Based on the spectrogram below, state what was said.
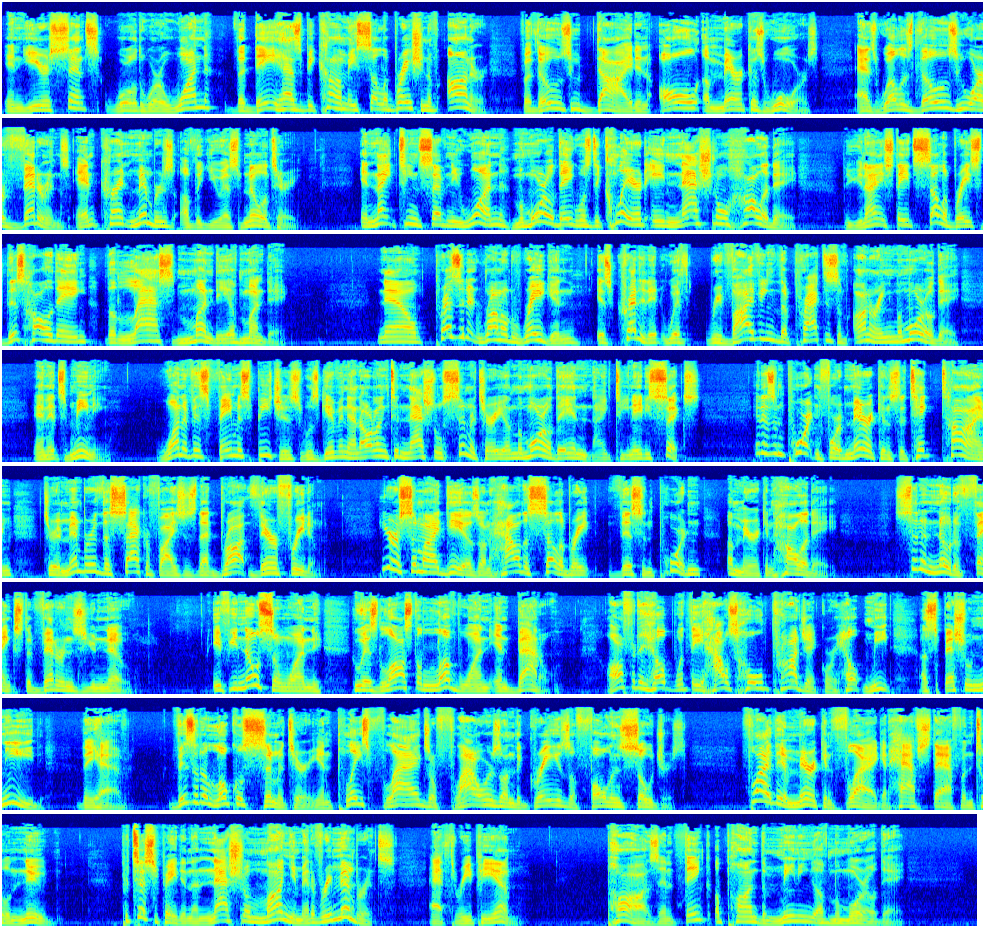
In years since World War I, the day has become a celebration of honor for those who died in all America's wars, as well as those who are veterans and current members of the U.S. military. In 1971, Memorial Day was declared a national holiday the United States celebrates this holiday the last Monday of Monday. Now, President Ronald Reagan is credited with reviving the practice of honoring Memorial Day and its meaning. One of his famous speeches was given at Arlington National Cemetery on Memorial Day in 1986. It is important for Americans to take time to remember the sacrifices that brought their freedom. Here are some ideas on how to celebrate this important American holiday. Send a note of thanks to veterans you know. If you know someone who has lost a loved one in battle, offer to help with a household project or help meet a special need they have. Visit a local cemetery and place flags or flowers on the graves of fallen soldiers. Fly the American flag at half staff until noon. Participate in the National Monument of Remembrance at 3 p.m. Pause and think upon the meaning of Memorial Day.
